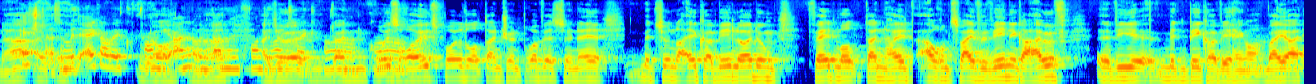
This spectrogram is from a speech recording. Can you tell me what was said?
Na, Echt? Also mit LKW fahren ja, die an und dann fahren die also Holz weg? Dann ah, größere ah. Dann schon professionell. Mit so einer LKW-Ladung fällt mir dann halt auch im Zweifel weniger auf äh, wie mit einem BKW-Hänger, weil ja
